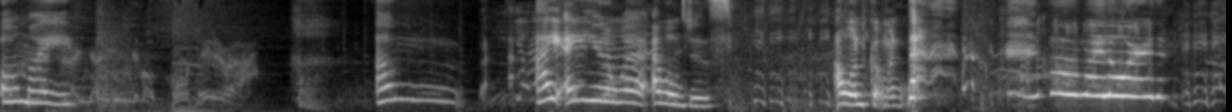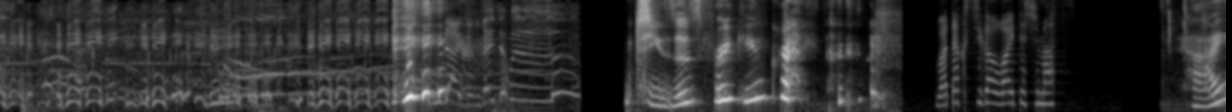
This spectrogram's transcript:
Oh my... Um... I, I, you know what, I will just... I won't comment. oh my lord! Jesus freaking Christ. Hi.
